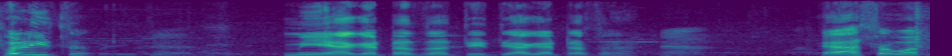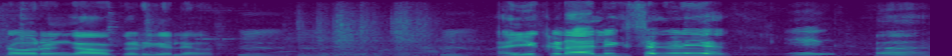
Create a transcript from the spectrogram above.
फळीचं. मी ह्या गटाचा ते त्या गटाचा. हां. हे असं वातावरण गावाकडे गेल्यावर. हम्म, हम्म. आणि इकडं आले की सगळे एक. एक. हं.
